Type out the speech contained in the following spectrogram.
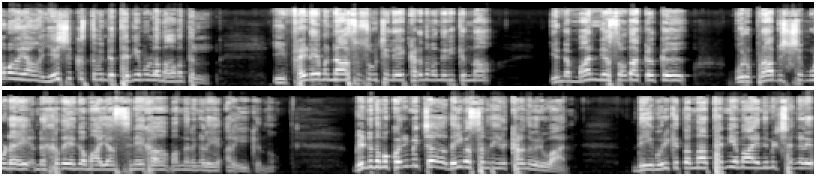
കർത്താവായ യേശുക്രിസ്തുവിന്റെ ധന്യമുള്ള നാമത്തിൽ ഈ ഫ്രൈഡേ മന്നാ ശുശ്രൂഷയിലേക്ക് കടന്നു വന്നിരിക്കുന്ന എന്റെ മാന്യ ശ്രോതാക്കൾക്ക് ഒരു പ്രാവശ്യം കൂടെ എന്റെ ഹൃദയംഗമായ സ്നേഹ വന്ദനങ്ങളെ അറിയിക്കുന്നു. വീണ്ടും നമുക്ക് ഒരുമിച്ച് ദൈവസന്നിധിയിൽ കടന്നു വരുവാൻ ദൈവം ഒരുക്കി തന്ന ധന്യമായ നിമിഷങ്ങളെ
